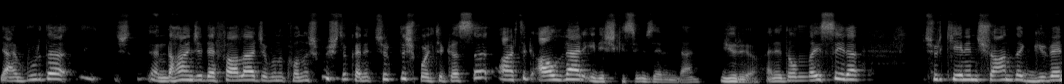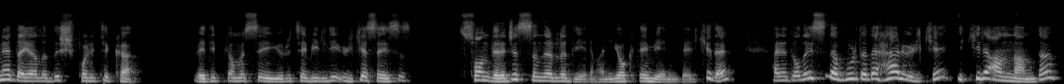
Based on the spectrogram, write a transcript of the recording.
Yani burada yani daha önce defalarca bunu konuşmuştuk. Hani Türk dış politikası artık al-ver ilişkisi üzerinden yürüyor. Hani dolayısıyla Türkiye'nin şu anda güvene dayalı dış politika ve diplomasiyi yürütebildiği ülke sayısı son derece sınırlı diyelim. Hani yok demeyelim belki de. Hani dolayısıyla burada da her ülke ikili anlamda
